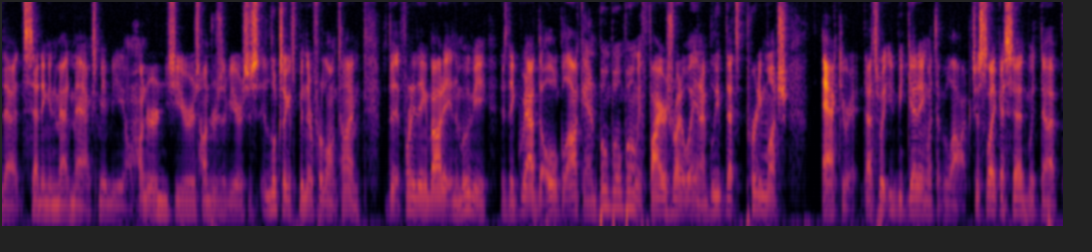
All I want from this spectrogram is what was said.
that setting in Mad Max. Maybe you know, hundreds years, hundreds of years. Just It looks like it's been there for a long time. But the funny thing about it in the movie is they grab the old Glock and boom, boom, boom, it fires right away. And I believe that's pretty much accurate. That's what you'd be getting with a Glock. Just like I said with that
